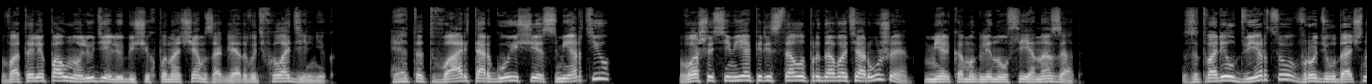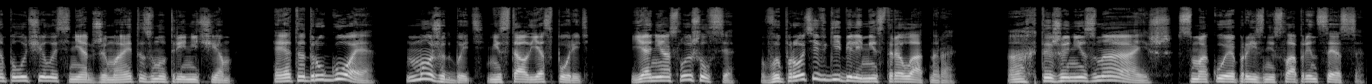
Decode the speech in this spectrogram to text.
В отеле полно людей, любящих по ночам заглядывать в холодильник. «Это тварь, торгующая смертью?» «Ваша семья перестала продавать оружие?» — мельком оглянулся я назад. Затворил дверцу, вроде удачно получилось, не отжимает изнутри ничем. «Это другое!» «Может быть», — не стал я спорить. «Я не ослышался. Вы против гибели мистера Латнера?» «Ах, ты же не знаешь», — смакуя произнесла принцесса.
